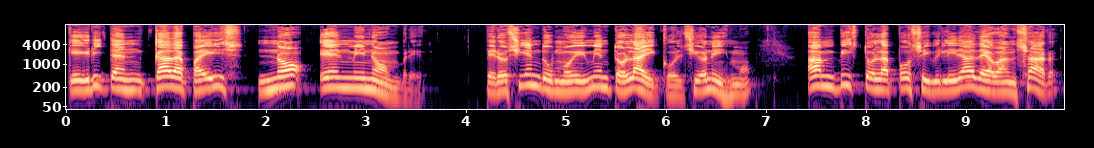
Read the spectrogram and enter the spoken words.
que gritan en cada país no en mi nombre pero siendo un movimiento laico el sionismo, han visto la posibilidad de avanzar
